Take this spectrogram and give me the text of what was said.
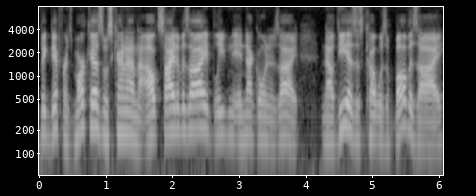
big difference. Marquez was kind of on the outside of his eye, bleeding and not going in his eye. Now Diaz's cut was above his eye,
